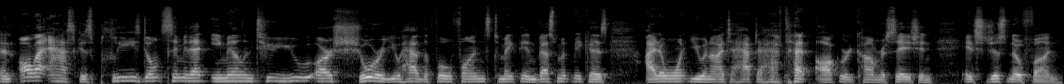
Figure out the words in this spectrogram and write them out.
And all I ask is please don't send me that email until you are sure you have the full funds to make the investment because I don't want you and I to have to have that awkward conversation. It's just no fun.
